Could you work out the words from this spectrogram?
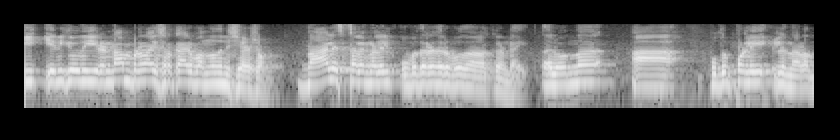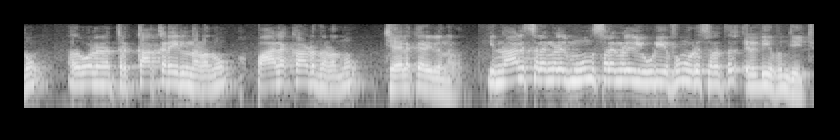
ഈ എനിക്ക് തോന്നുന്നു ഈ രണ്ടാം പിണറായി സർക്കാർ വന്നതിന് ശേഷം നാല് സ്ഥലങ്ങളിൽ ഉപതെരഞ്ഞെടുപ്പ് നടക്കുകയുണ്ടായി. അതിലൊന്ന് പുതുപ്പള്ളിയിൽ നടന്നു. അതുപോലെ തന്നെ തൃക്കാക്കരയിൽ നടന്നു. പാലക്കാട് നടന്നു. ചേലക്കരയിൽ നടന്നു. ഈ നാല് സ്ഥലങ്ങളിൽ മൂന്ന് സ്ഥലങ്ങളിൽ യു ഡി എഫും ഒരു സ്ഥലത്ത് എൽ ഡി എഫും ജയിച്ചു.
